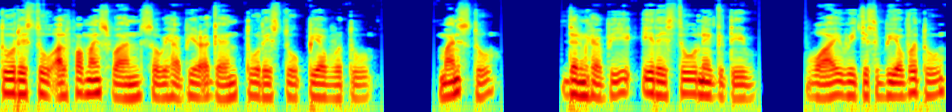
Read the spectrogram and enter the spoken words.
2 raised to alpha minus 1 so we have here again 2 raised to p over 2 minus 2 then we have e raised to negative y which is b over 2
